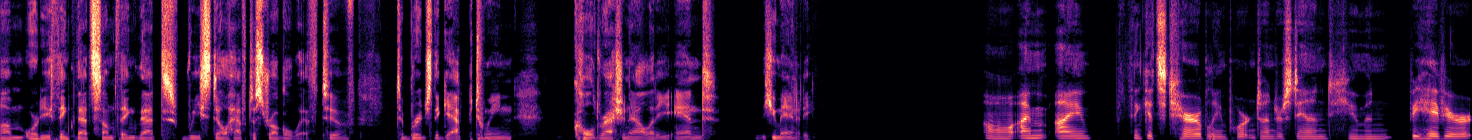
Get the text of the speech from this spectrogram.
Um, or do you think that's something that we still have to struggle with to to bridge the gap between cold rationality and humanity. Oh, I'm I think it's terribly important to understand human behavior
